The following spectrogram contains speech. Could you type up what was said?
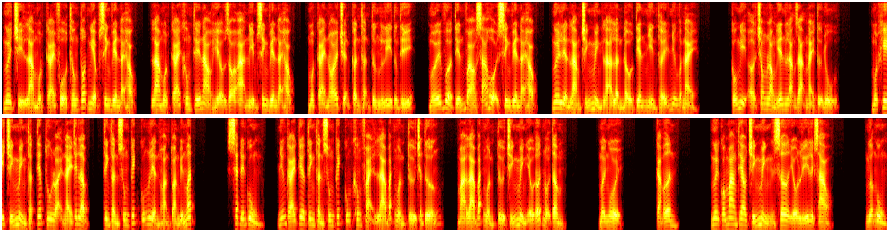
Ngươi chỉ là một cái phổ thông tốt nghiệp sinh viên đại học, là một cái không thế nào hiểu rõ ạ à niềm sinh viên đại học, một cái nói chuyện cẩn thận từng ly từng tí, mới vừa tiến vào xã hội sinh viên đại học, ngươi liền làm chính mình là lần đầu tiên nhìn thấy những vật này cố nghị ở trong lòng yên lặng dạng này tự đủ. Một khi chính mình thật tiếp thu loại này thiết lập, tinh thần sung kích cũng liền hoàn toàn biến mất. Xét đến cùng, những cái kia tinh thần sung kích cũng không phải là bắt nguồn từ trận tướng, mà là bắt nguồn từ chính mình yếu ớt nội tâm. Mời ngồi. Cảm ơn. Ngươi có mang theo chính mình sơ yếu lý lịch sao? Ngượng ngùng,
